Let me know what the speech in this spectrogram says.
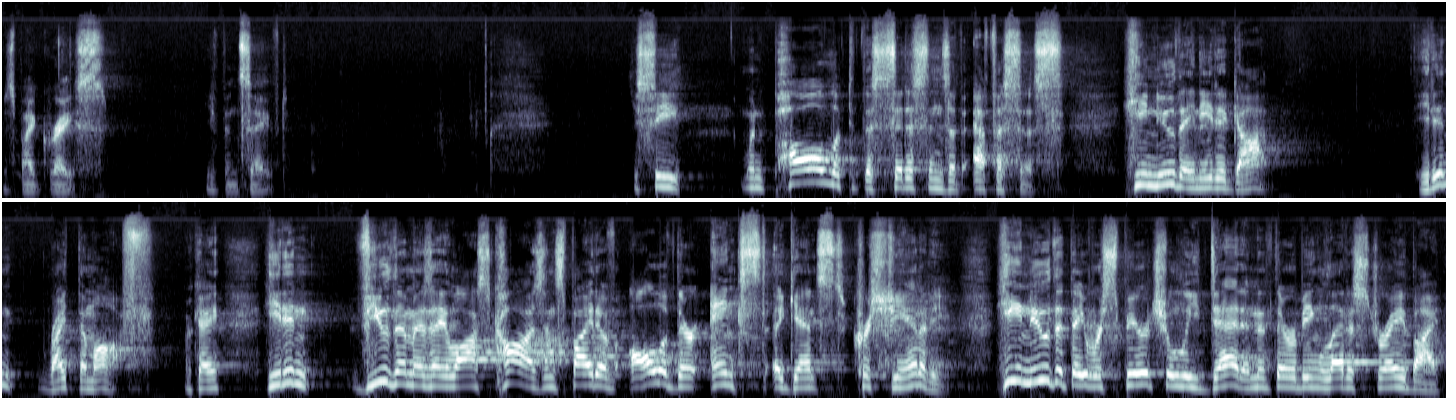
It's by grace you've been saved. You see, when Paul looked at the citizens of Ephesus, he knew they needed God. He didn't write them off, okay? He didn't view them as a lost cause in spite of all of their angst against Christianity. He knew that they were spiritually dead and that they were being led astray by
